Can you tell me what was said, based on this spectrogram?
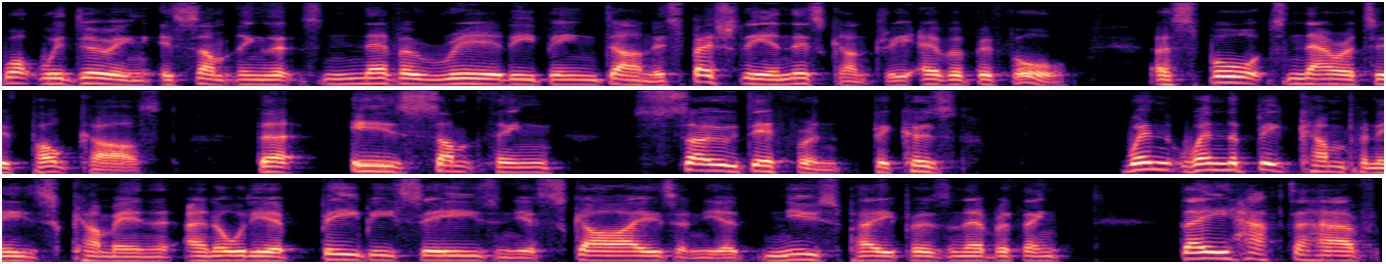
what we're doing is something that's never really been done, especially in this country, ever before. A sports narrative podcast that is something so different because when when the big companies come in and all your BBCs and your Skies and your newspapers and everything, they have to have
